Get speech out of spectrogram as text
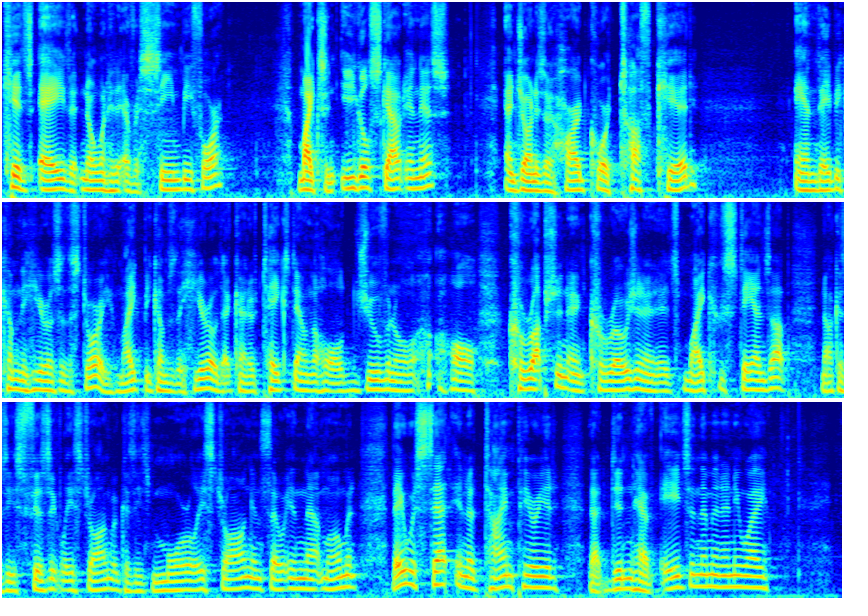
kids, A, that no one had ever seen before. Mike's an Eagle Scout in this, and Johnny's a hardcore, tough kid and they become the heroes of the story. Mike becomes the hero that kind of takes down the whole juvenile hall corruption and corrosion, and it's Mike who stands up, not because he's physically strong, but because he's morally strong. And so, in that moment, they were set in a time period that didn't have AIDS in them in any way.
